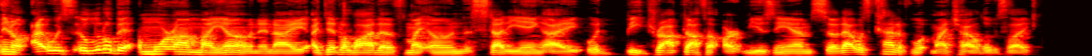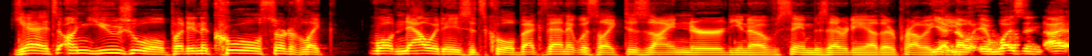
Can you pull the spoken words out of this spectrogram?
You know, I was a little bit more on my own and I, I did a lot of my own studying. I would be dropped off at art museums. So that was kind of what my childhood was like. Yeah, it's unusual, but in a cool sort of like well, nowadays it's cool. Back then it was like design nerd, you know, same as every other probably. Yeah, geek. no, it wasn't. I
